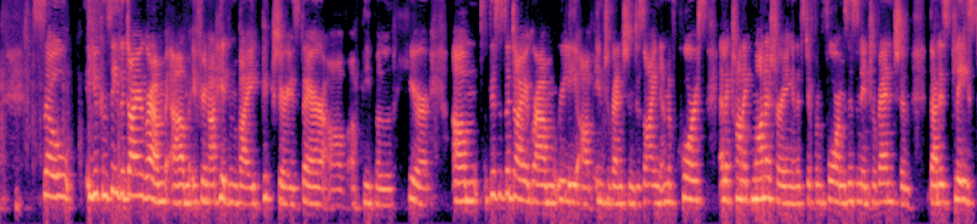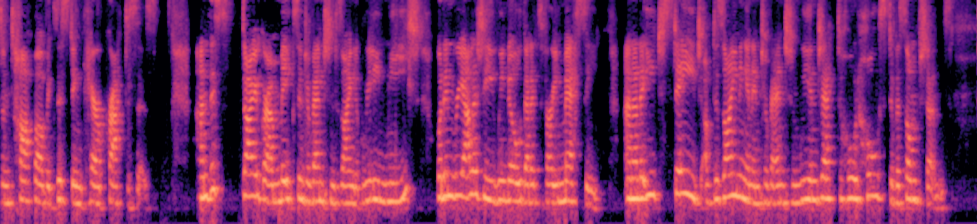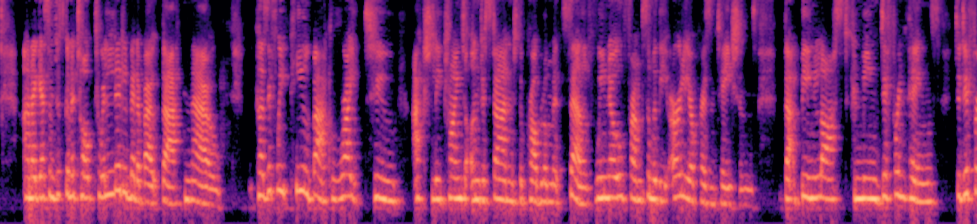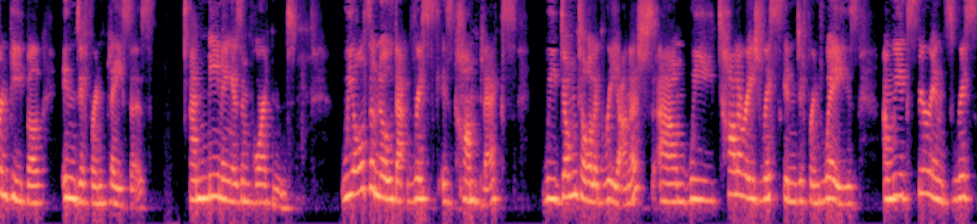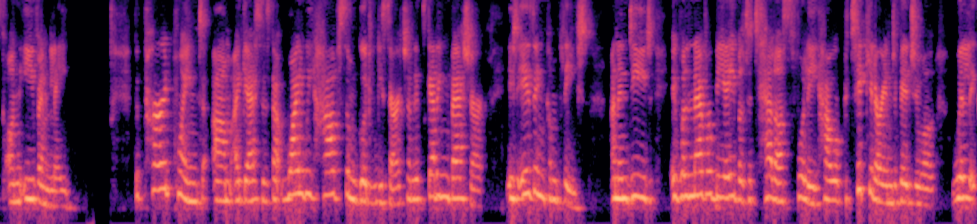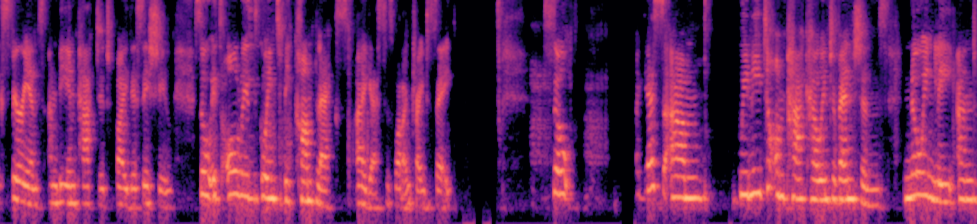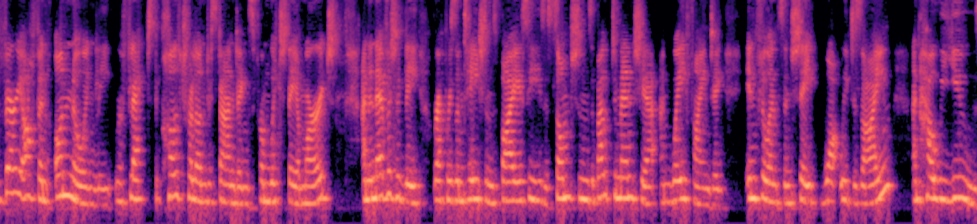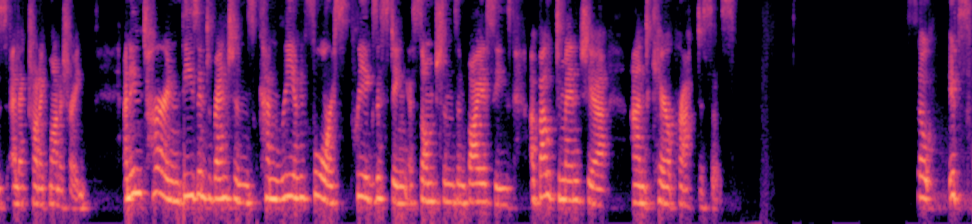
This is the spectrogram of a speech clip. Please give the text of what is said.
so you can see the diagram um, if you're not hidden by pictures there of, of people here. Um, this is a diagram really of intervention design. And of course, electronic monitoring in its different forms is an intervention that is placed on top of existing care practices. And this diagram makes intervention design look really neat, but in reality, we know that it's very messy. And at each stage of designing an intervention, we inject a whole host of assumptions. And I guess I'm just going to talk through a little bit about that now. Because if we peel back right to actually trying to understand the problem itself, we know from some of the earlier presentations that being lost can mean different things to different people in different places. And meaning is important. We also know that risk is complex we don't all agree on it. Um, we tolerate risk in different ways and we experience risk unevenly. The third point, um, I guess, is that while we have some good research and it's getting better, it is incomplete. And indeed, it will never be able to tell us fully how a particular individual will experience and be impacted by this issue. So it's always going to be complex, I guess, is what I'm trying to say. So I guess um, we need to unpack how interventions knowingly and very often unknowingly reflect the cultural understandings from which they emerge and inevitably representations, biases, assumptions about dementia and wayfinding influence and shape what we design and how we use electronic monitoring. And in turn, these interventions can reinforce pre-existing assumptions and biases about dementia and care practices. So it's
